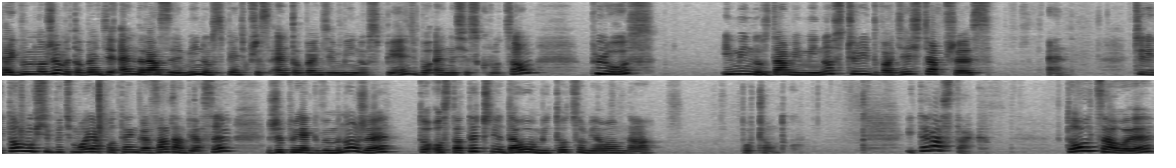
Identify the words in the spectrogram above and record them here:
Jak wymnożymy, to będzie n razy minus 5 przez n, to będzie minus 5, bo n się skrócą, plus i minus da mi minus, czyli 20 przez n. Czyli to musi być moja potęga za nawiasem, żeby jak wymnożę, to ostatecznie dało mi to, co miałam na początku. I teraz tak. To całe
